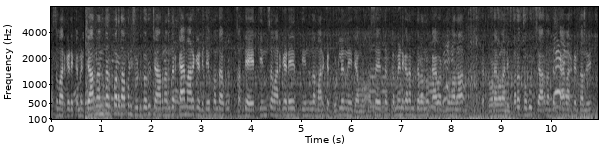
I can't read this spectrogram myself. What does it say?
असं मार्केट आहे कमेंट चार नंतर परत आपण शूट करू. चार नंतर काय मार्केट आहे ते पण दाखवू. सध्या हे तीनचं मार्केट आहे. तीनला मार्केट फुटलेलं नाही त्यामुळे. असं आहे तर कमेंट करा मित्रांनो काय वाटतं तुम्हाला? तर थोड्या वेळाने परत बघू. चार नंतर काय मार्केट चालू आहे.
